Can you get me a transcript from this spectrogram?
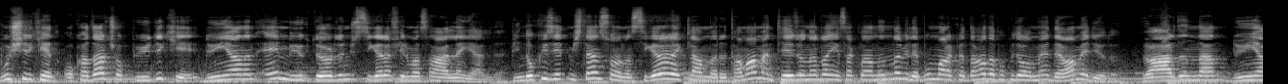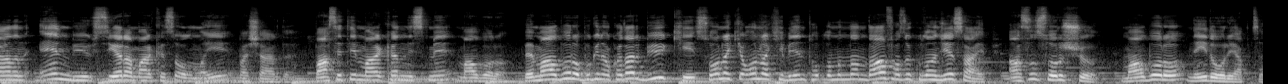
Bu şirket o kadar çok büyüdü ki dünyanın en büyük dördüncü sigara firması haline geldi. 1970'ten sonra sigara reklamları tamamen televizyonlardan yasaklandığında bile bu marka daha da popüler olmaya devam ediyordu. Ve ardından dünyanın en büyük sigara markası olmayı başardı. Bahsettiğim markanın ismi Marlboro. Ve Marlboro bugün o kadar büyük ki sonraki 10 rakibinin toplamından daha fazla kullanıcıya sahip. Asıl soru şu. Marlboro neyi doğru yaptı?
